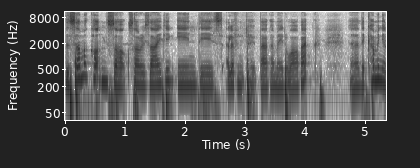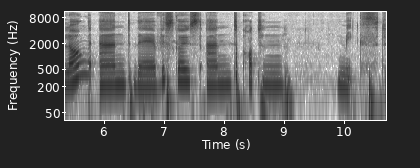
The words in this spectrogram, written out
The summer cotton socks are residing in this elephant tote bag I made a while back. Uh, they're coming along and they're viscose and cotton mixed.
